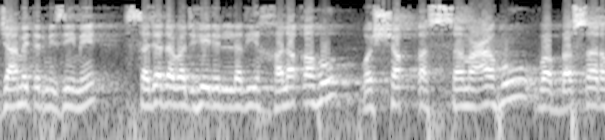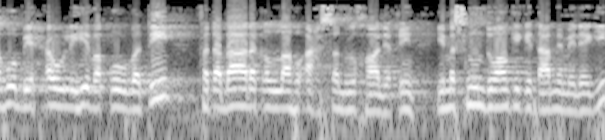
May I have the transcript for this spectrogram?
جامع ترمیزی میں، سجد وجہ للذی خلقہ وشق سمعہ وبصرہ بحولہ وقوتی فتبارک اللہ احسن الخالقین۔ یہ مسنون دعاؤں کی کتاب میں ملے گی،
